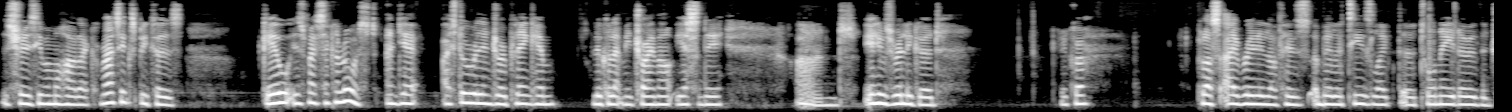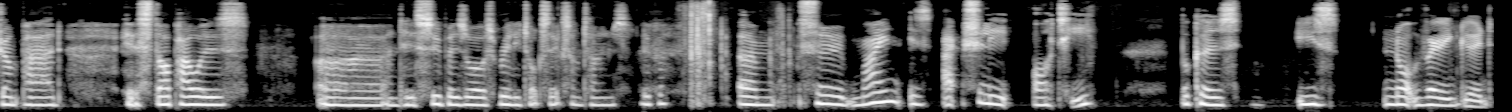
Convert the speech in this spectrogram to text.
this shows even more how I like chromatics because Gale is my second lowest and yet I still really enjoy playing him. Luka let me try him out yesterday and yeah he was really good. Luka. Plus I really love his abilities like the tornado, the jump pad, his star powers, uh, and his super as well is really toxic sometimes. Luka? Um, so mine is actually Artie because he's not very good.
